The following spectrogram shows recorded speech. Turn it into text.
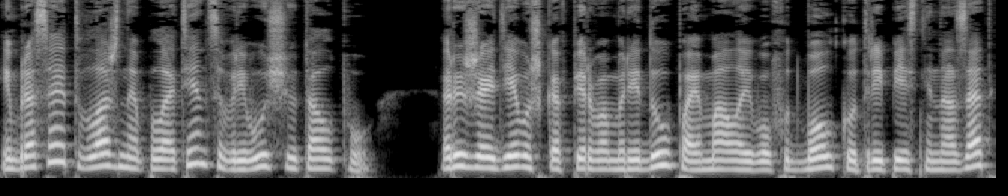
и бросает влажное полотенце в ревущую толпу. Рыжая девушка в первом ряду поймала его футболку три песни назад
